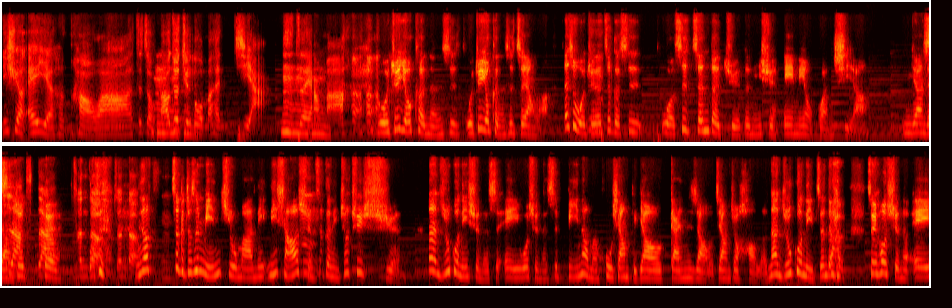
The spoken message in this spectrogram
你选 A 也很好啊，这种，然后就觉得我们很假，嗯是这样吗？我觉得有可能是，我觉得有可能是这样啦。但是我觉得嗯这个是，我是真的觉得你选 A 没有关系啊。你这样讲就是对啊，，真的是真的，你知道嗯这个就是民主嘛？你你想要选嗯这个，你就去选。那如果你选的是 A，我选的是 B，那我们互相不要干扰，这样就好了。那如果你真的 最后选了 A，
